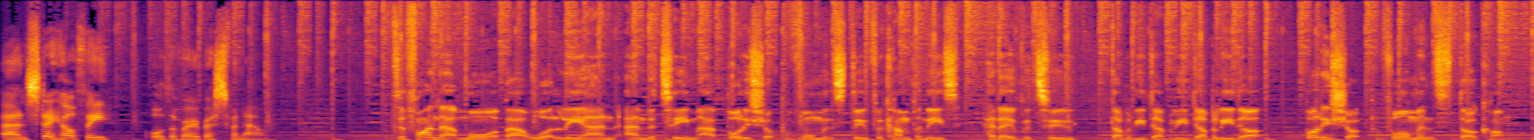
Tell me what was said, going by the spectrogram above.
and stay healthy. All the very best for now. To find out more about what Leanne and the team at Body Shot Performance do for companies, head over to www.bodyshotperformance.com.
